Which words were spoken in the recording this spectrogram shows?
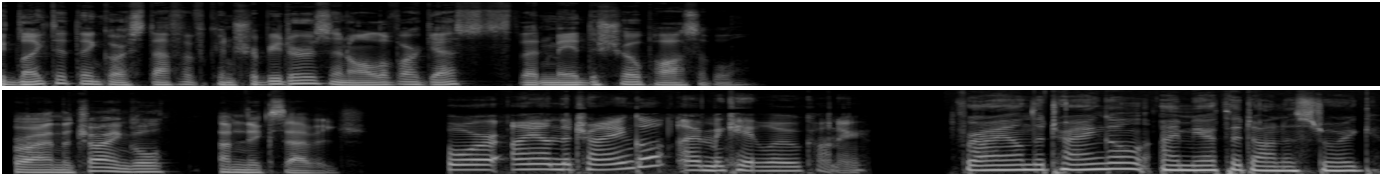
We'd like to thank our staff of contributors and all of our guests that made the show possible. For Eye on the Triangle, I'm Nick Savage. For Eye on the Triangle, I'm Michaela O'Connor. For Eye on the Triangle, I'm Mirtha Donastorg.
